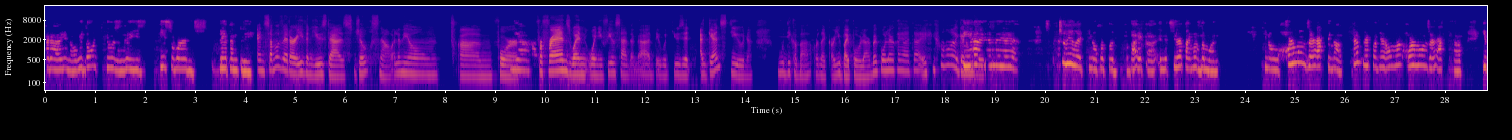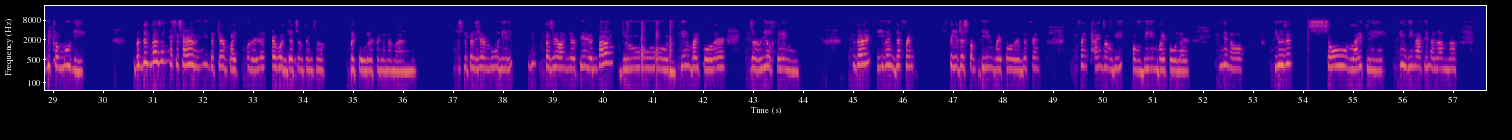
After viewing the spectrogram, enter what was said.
para you know we don't use these these words blatantly And some of it are even used as jokes now. Alam mo yung um for yeah for friends when when you feel sad agad, they would use it against you na moody ka ba? Or like, are you bipolar? Bipolar ka yata eh. Oo nga, ganun Yeah, yeah, yeah, yeah, yeah. Especially like, you know, kapag babae ka and it's your time of the month, you know, hormones are acting up. Siyempre, pag your hormo- hormones are acting up, you become moody. But that doesn't necessarily mean that you're bipolar. Like, I would get sometimes na bipolar ka na naman. Just because you're moody, because you're on your period. Parang, dude, being bipolar is a real thing. There are even different stages of being bipolar, different different kinds of be of being bipolar. And you know, use it so lightly. Hindi natin alam na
